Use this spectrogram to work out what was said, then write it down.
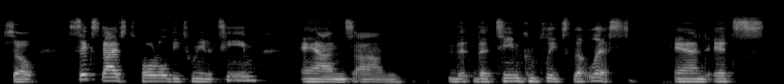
So six dives total between a team, and um, the the team completes the list, and it's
